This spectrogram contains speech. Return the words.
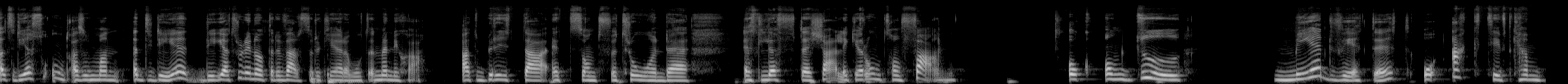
Alltså Det gör så ont. Alltså man, det, det, jag tror det är något av det värsta du kan göra mot en människa. Att bryta ett sånt förtroende, ett löfte. Kärlek gör ont som fan. Och om du medvetet och aktivt kan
